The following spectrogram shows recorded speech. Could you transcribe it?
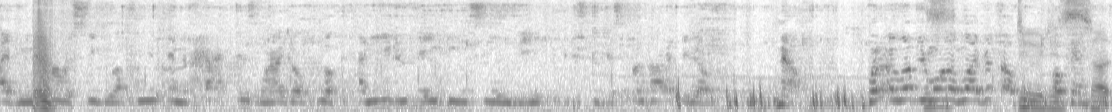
I've never received love from you. And the fact is, when I go, look, I need you to do A, B, C, and D, you just be disciplined about it. You go, no. But I love you more than life itself. Dude is okay. such.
